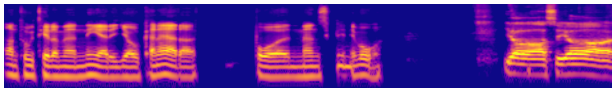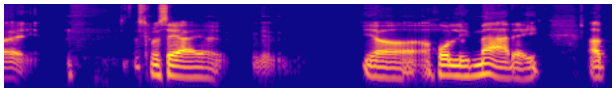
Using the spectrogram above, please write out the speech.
han tog till och med ner Joe Canera på en mänsklig nivå. Ja, alltså jag... Vad ska man säga? Jag, jag håller med dig att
